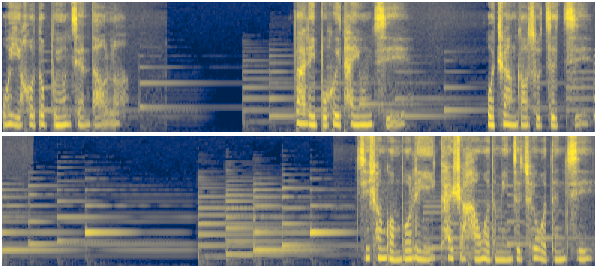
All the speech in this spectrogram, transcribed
我以后都不用见到了。巴黎不会太拥挤，我这样告诉自己。机场广播里开始喊我的名字，催我登机。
